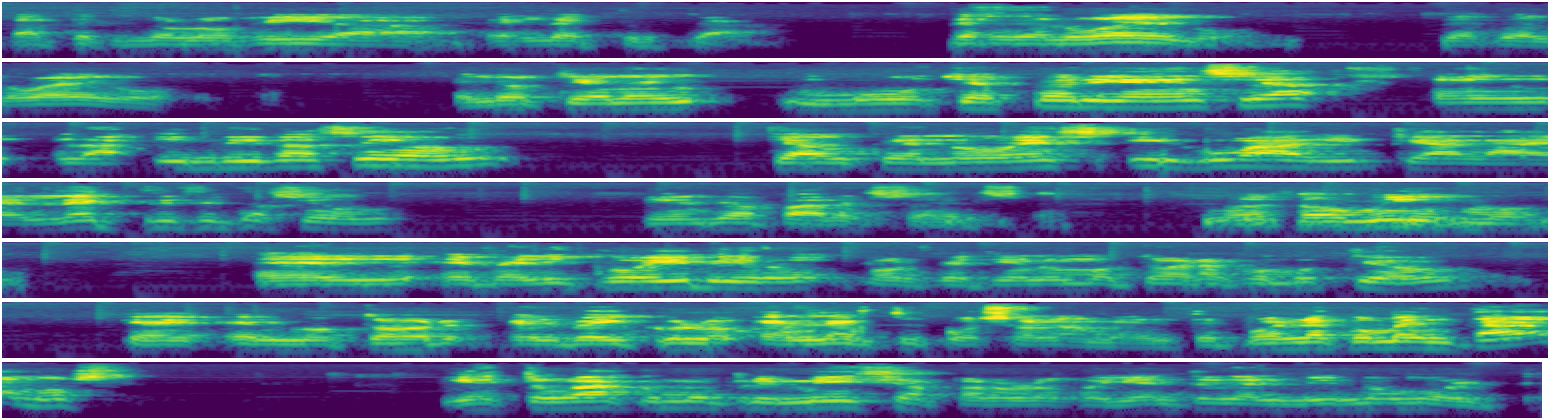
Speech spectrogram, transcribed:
la tecnología eléctrica. Desde luego, desde luego. Ellos tienen mucha experiencia en la hibridación, que aunque no es igual que a la electrificación, tiende a parecerse. No es lo mismo el, el vehículo híbrido, porque tiene un motor a combustión, que el motor, el vehículo eléctrico solamente. Pues le comentamos, y esto va como primicia para los oyentes del mismo golpe,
